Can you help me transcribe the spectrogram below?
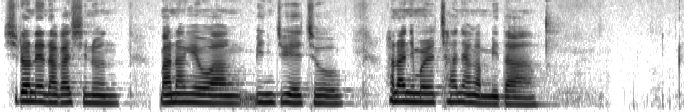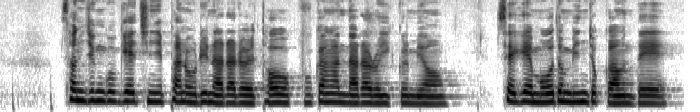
실현해 나가시는 만왕의 왕 민주의 주 하나님을 찬양합니다. 선진국에 진입한 우리나라를 더욱 부강한 나라로 이끌며 세계 모든 민족 가운데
